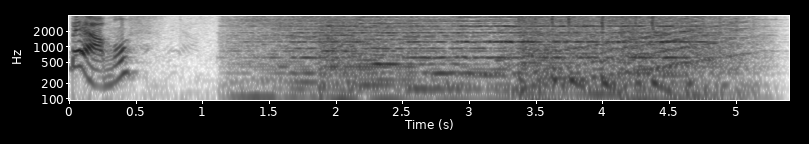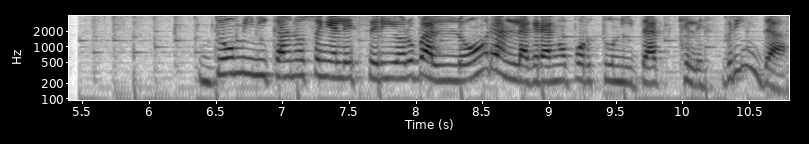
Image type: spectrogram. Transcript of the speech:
Veamos. Dominicanos en el exterior valoran la gran oportunidad que les brinda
